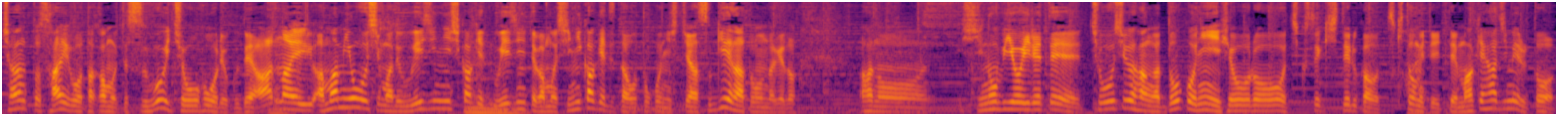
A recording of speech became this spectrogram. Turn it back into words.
ちゃんと西郷隆盛ってすごい諜報力であんな奄美大島で飢え死に仕掛け、うん。飢え死にっていうかもう死にかけてた男にしちゃすげえなと思うんだけどあのー忍びを入れて長州藩がどこに兵糧を蓄積しているかを突き止めていって、負け始めると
